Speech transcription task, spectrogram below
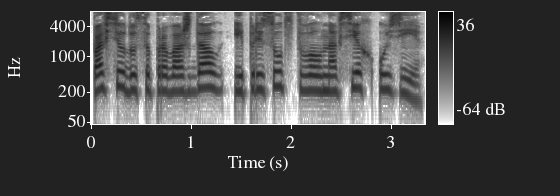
Повсюду сопровождал и присутствовал на всех УЗИ.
